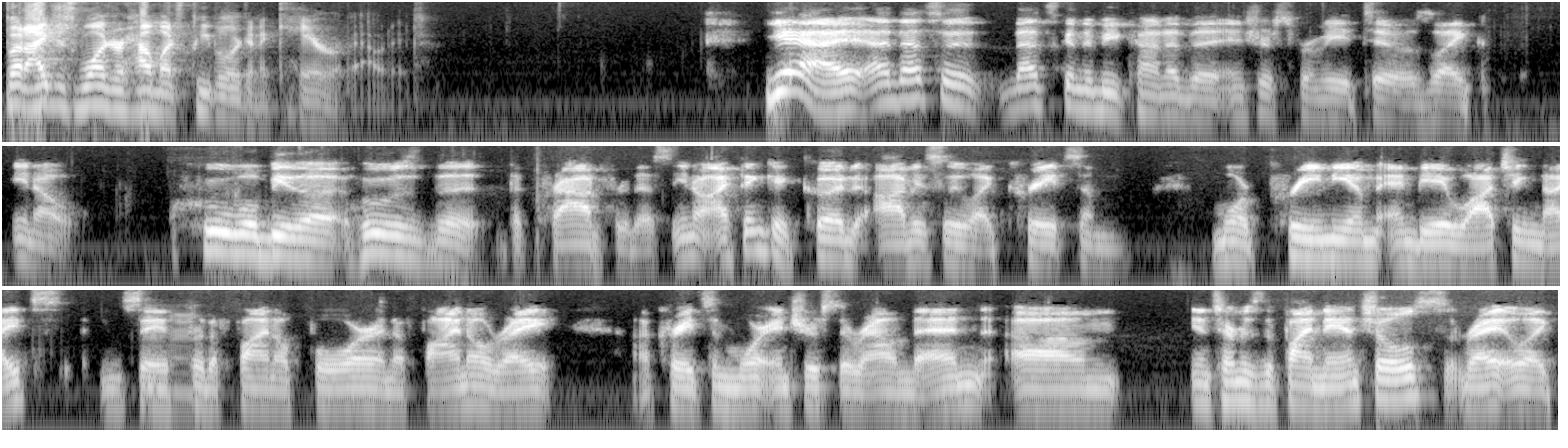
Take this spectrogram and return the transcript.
But I just wonder how much people are going to care about it. Yeah, that's a that's going to be kind of the interest for me too. Is like, you know, who will be the who's the the crowd for this? You know, I think it could obviously like create some more premium NBA watching nights and say mm-hmm. for the final four and the final, right? Uh, create some more interest around then. Um, in terms of the financials, right? Like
